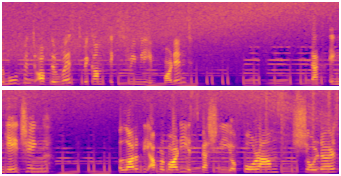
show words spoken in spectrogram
the movement of the wrist becomes extremely important that's engaging a lot of the upper body, especially your forearms, shoulders.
